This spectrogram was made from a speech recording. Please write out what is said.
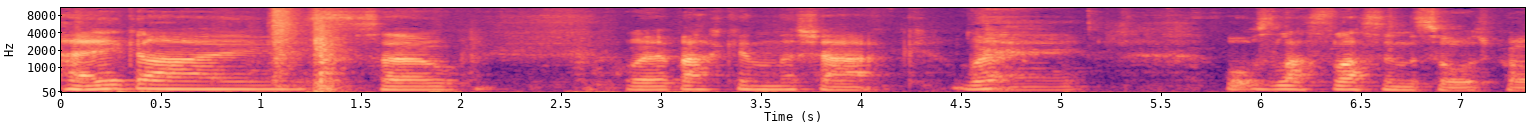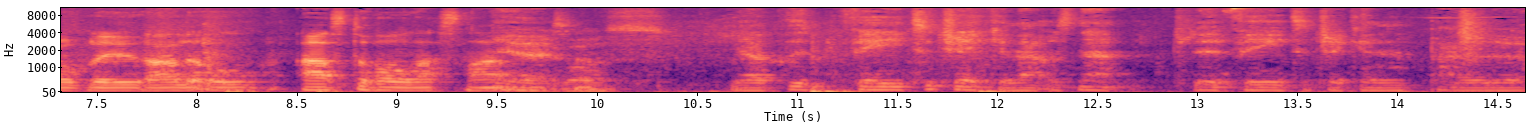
Hey guys, so we're back in the shack. We're, What was the last last in the saw was probably our little Asda haul last night. yeah, it was. We had the fajita chicken. That was not the fajita chicken powder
